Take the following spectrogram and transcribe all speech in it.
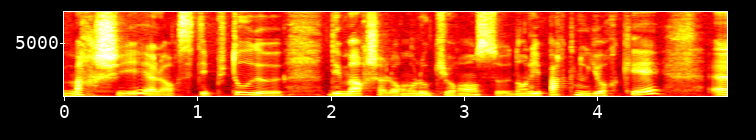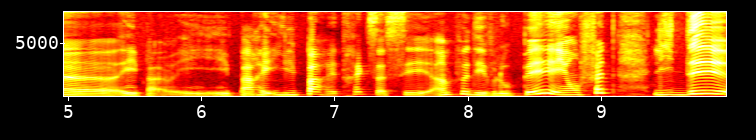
marcher. Alors, c'était plutôt de, des marches, alors en l'occurrence, dans les parcs new-yorkais. et il, paraît, il paraîtrait que ça s'est un peu développé. Et en fait, l'idée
